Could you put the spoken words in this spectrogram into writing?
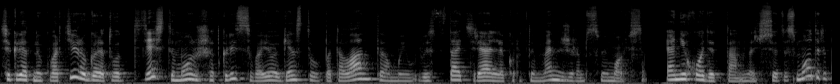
секретную квартиру, говорят, вот здесь ты можешь открыть свое агентство по талантам и стать реально крутым менеджером со своим офисом. И они ходят там, значит, все это смотрят.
